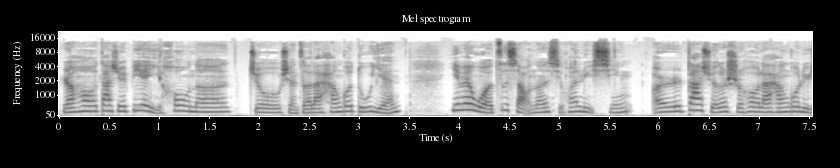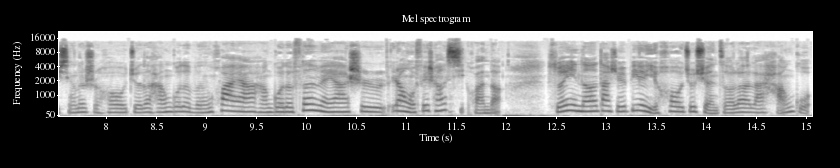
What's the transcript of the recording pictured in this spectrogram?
然后大学毕业以后呢，就选择来韩国读研，因为我自小呢喜欢旅行。而大学的时候来韩国旅行的时候，觉得韩国的文化呀、韩国的氛围啊是让我非常喜欢的，所以呢，大学毕业以后就选择了来韩国。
